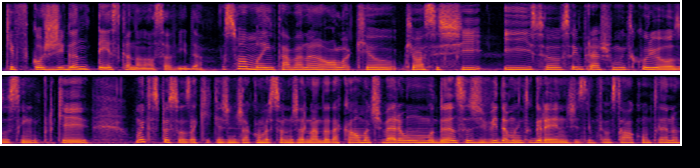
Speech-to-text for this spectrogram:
que ficou gigantesca na nossa vida. A sua mãe estava na aula que eu, que eu assisti E isso eu sempre acho muito curioso, assim, porque muitas pessoas aqui que a gente já conversou no Jornada da Calma tiveram mudanças de vida muito grandes. Então, você estava contando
